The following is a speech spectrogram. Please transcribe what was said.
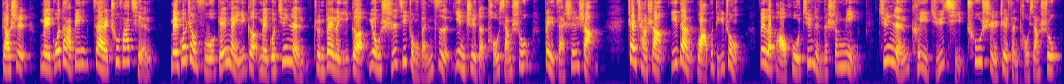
表示美国大兵在出发前，美国政府给每一个美国军人准备了一个用十几种文字印制的投降书，背在身上。战场上一旦寡不敌众，为了保护军人的生命，军人可以举起出示这份投降书，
